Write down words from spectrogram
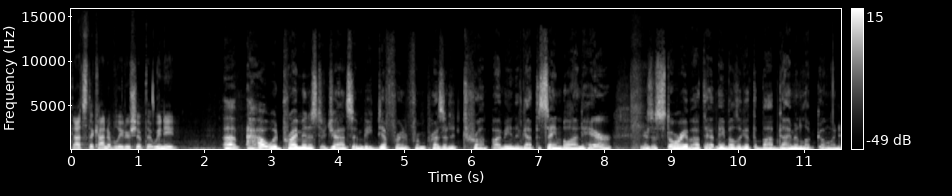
That's the kind of leadership that we need. Uh, how would Prime Minister Johnson be different from President Trump? I mean, they've got the same blonde hair. There's a story about that. Maybe they'll get the Bob Diamond look going.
